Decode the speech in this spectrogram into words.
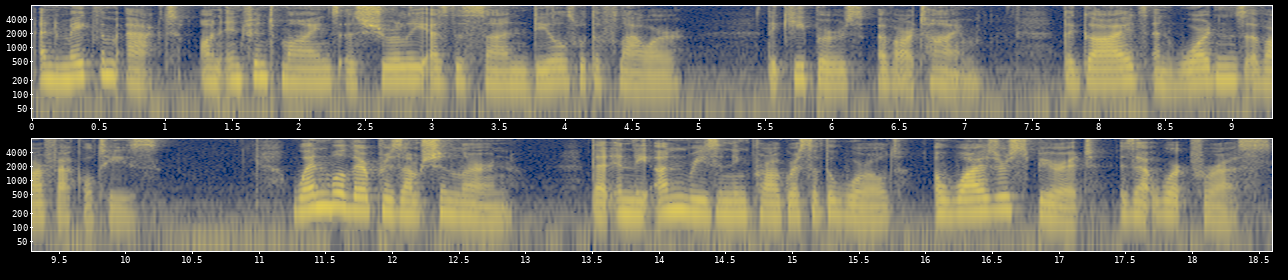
and make them act on infant minds as surely as the sun deals with a flower, the keepers of our time, the guides and wardens of our faculties. When will their presumption learn that in the unreasoning progress of the world, a wiser spirit is at work for us,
